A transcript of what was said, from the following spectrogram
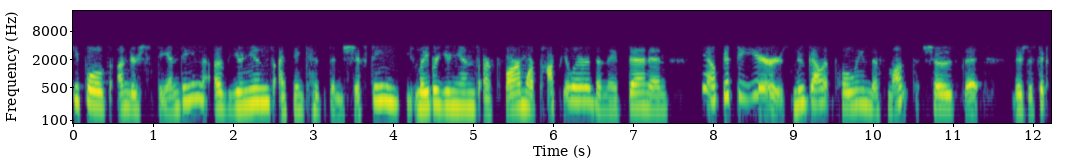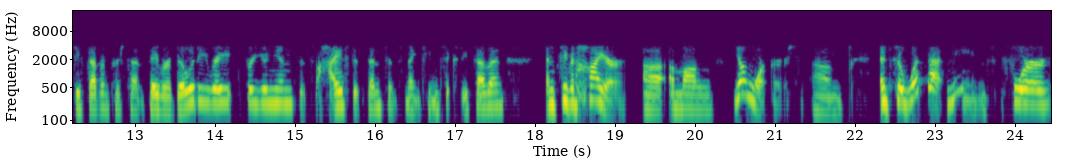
people's understanding of unions, I think, has been shifting. Labor unions are far more popular than they've been in, you know, 50 years. New Gallup polling this month shows that there's a 67% favorability rate for unions. It's the highest it's been since 1967, and it's even higher uh, among young workers. Um, and so, what that means for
